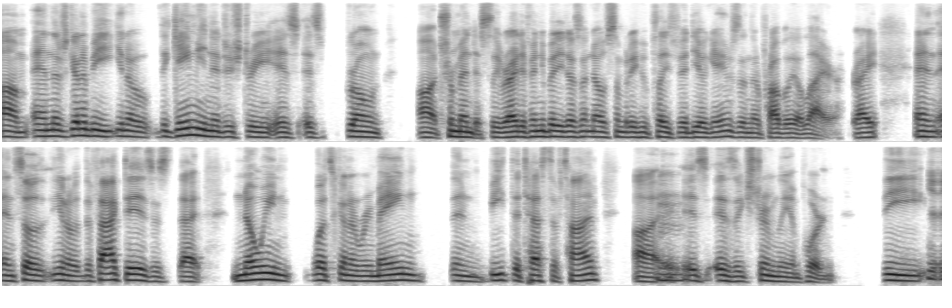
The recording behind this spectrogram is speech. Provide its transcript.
Um, and there's going to be, you know, the gaming industry is, is grown uh, tremendously, right? If anybody doesn't know somebody who plays video games, then they're probably a liar, right? And and so you know the fact is is that knowing what's going to remain and beat the test of time uh, mm. is is extremely important. The yeah.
